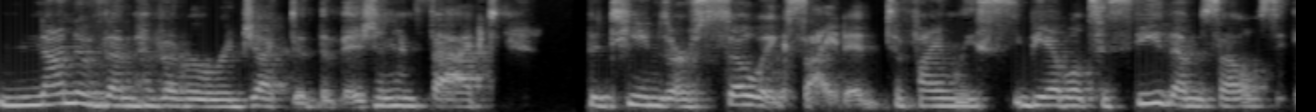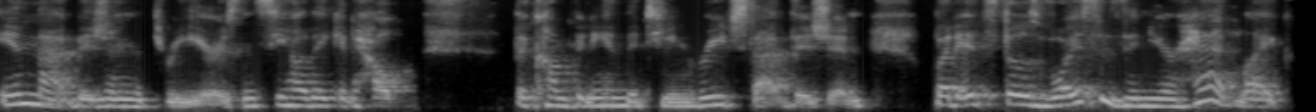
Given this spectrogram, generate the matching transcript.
none of them have ever rejected the vision. In fact, the teams are so excited to finally be able to see themselves in that vision in three years and see how they can help the company and the team reach that vision. But it's those voices in your head like,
